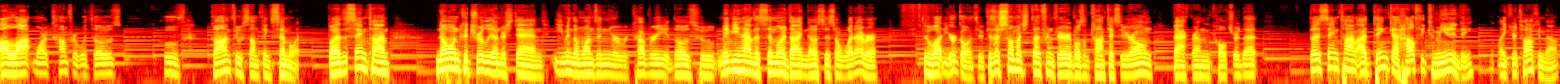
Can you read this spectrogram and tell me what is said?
a lot more comfort with those who've gone through something similar. But at the same time, no one could truly understand, even the ones in your recovery, those who maybe have a similar diagnosis or whatever, through what you're going through. Because there's so much different variables and context of your own background and culture that, but at the same time, I think a healthy community, like you're talking about,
